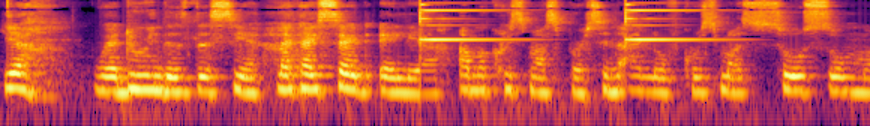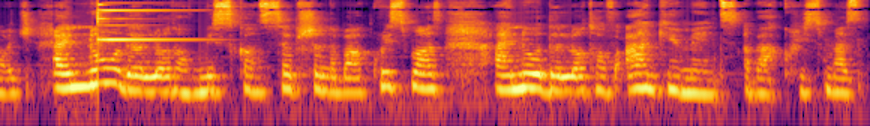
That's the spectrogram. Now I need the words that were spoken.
yeah we're doing this this year. Like i said earlier i'm a christmas person. I love christmas so so much. I know there are a lot of misconception about christmas. I know there are a lot of arguments about christmas.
